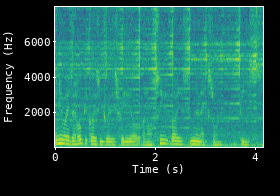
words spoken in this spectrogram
Anyways, I hope you guys enjoyed this video, and I'll see you guys in the next one. Peace.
